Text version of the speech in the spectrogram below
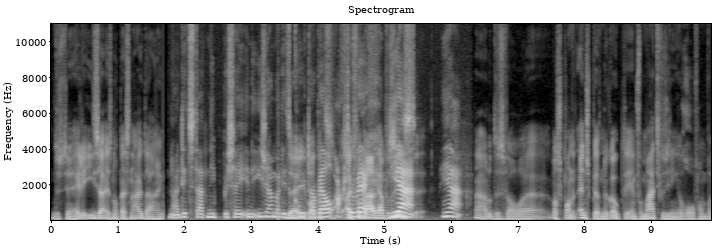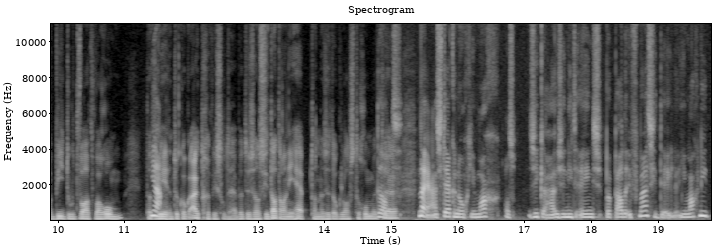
Dus de hele ISA is nog best een uitdaging. Nou, dit staat niet per se in de ISA, maar dit Nee, komt daar wel achterweg. vandaan. Ja, precies. Ja, ja, Nou, dat is wel, eh, wel spannend. En speelt natuurlijk ook de informatievoorziening een rol van wie doet wat, waarom. Dat Ja. je natuurlijk ook uitgewisseld hebben. Dus als je dat al niet hebt, dan is het ook lastig om het... dat. eh, Nou ja, sterker nog, je mag als ziekenhuizen niet eens bepaalde informatie delen. Je mag niet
